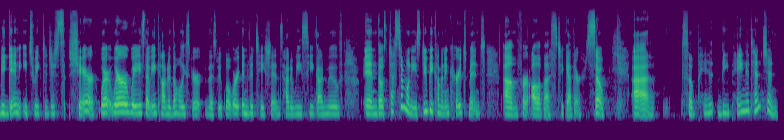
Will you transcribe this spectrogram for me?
begin each week to just share where, where are ways that we encountered the Holy Spirit this week? What were invitations? How do we see God move? And those testimonies do become an encouragement um, for all of us together. So, uh, so pay, be paying attention.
